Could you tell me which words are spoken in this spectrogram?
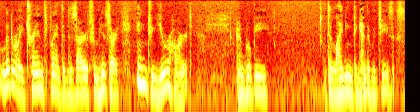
literally transplant the desires from his heart into your heart and we'll be delighting together with Jesus.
